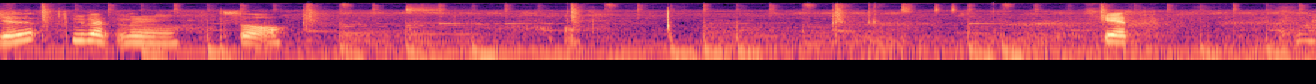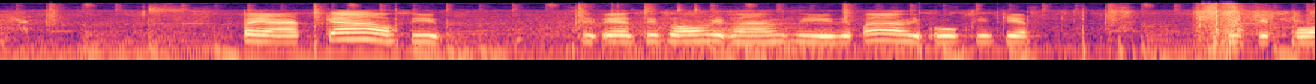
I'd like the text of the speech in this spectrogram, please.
เยอะเลือดหนึ่งสองเจ็ดแปดเก้าสิบสิบเอ็ดสิบสองสิบสามสิบสี่สิบห้าสิบหกสิบเจ็ดสิบเจ็ดตัว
